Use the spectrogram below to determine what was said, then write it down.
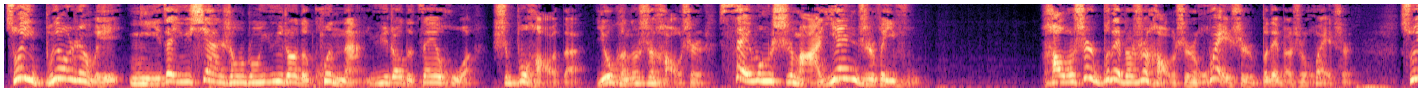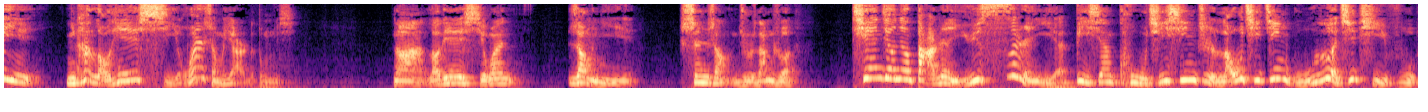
所以不要认为你在于现实生活中遇到的困难、遇到的灾祸是不好的，有可能是好事。塞翁失马，焉知非福。好事不代表是好事，坏事不代表是坏事，所以你看，老天爷喜欢什么样的东西？那老天爷喜欢让你身上，就是咱们说。天将降大任于斯人也，必先苦其心志，劳其筋骨，饿其体肤，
